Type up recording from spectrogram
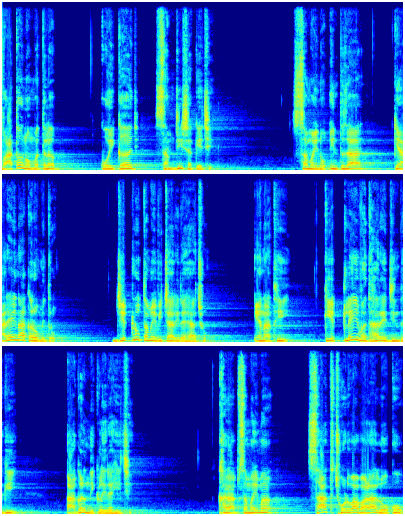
વાતોનો મતલબ કોઈક જ સમજી શકે છે. સમયનો ઇંતજાર ક્યારેય ના કરો મિત્રો. જેટલું તમે વિચારી રહ્યા છો, એનાથી કેટલી વધારે જિંદગી આગળ નીકળી રહી છે. ખરાબ સમયમાં સાથ છોડવાવાળા લોકો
